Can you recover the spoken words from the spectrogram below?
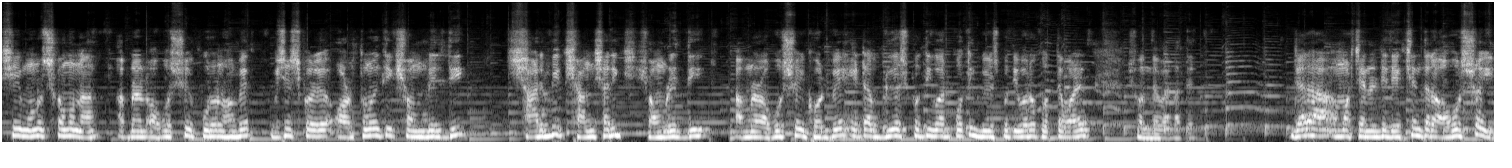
সেই মনস্কামনা আপনার অবশ্যই পূরণ হবে। বিশেষ করে অর্থনৈতিক সমৃদ্ধি, সার্বিক, সাংসারিক সমৃদ্ধি আপনার অবশ্যই ঘটবে। এটা বৃহস্পতিবার, প্রতি বৃহস্পতিবারও করতে পারেন সন্ধ্যাবেলাতে যারা আমার চ্যানেলটি দেখছেন, তারা অবশ্যই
